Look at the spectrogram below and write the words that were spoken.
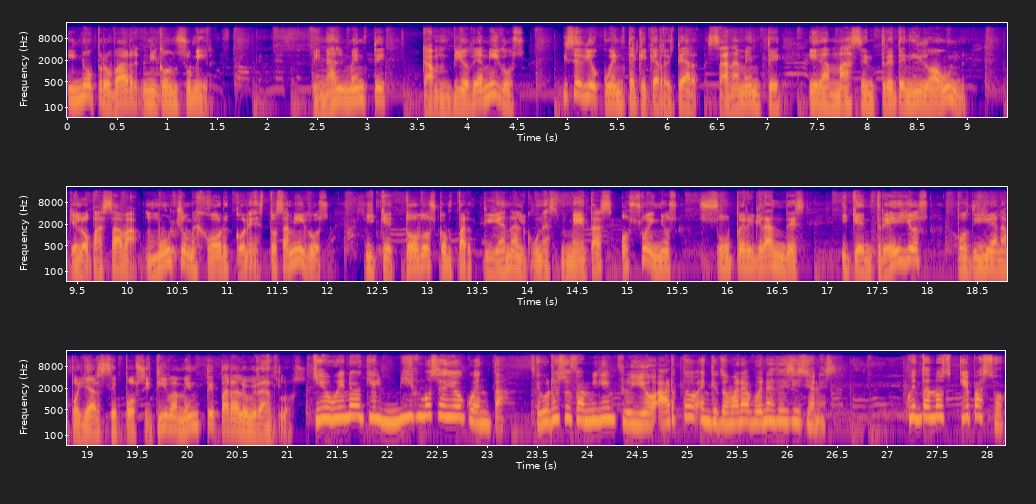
y no probar ni consumir. Finalmente, cambió de amigos y se dio cuenta que carretear sanamente era más entretenido aún que lo pasaba mucho mejor con estos amigos y que todos compartían algunas metas o sueños súper grandes y que entre ellos podían apoyarse positivamente para lograrlos. Qué bueno que él mismo se dio cuenta. Seguro su familia influyó harto en que tomara buenas decisiones. Cuéntanos qué pasó.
